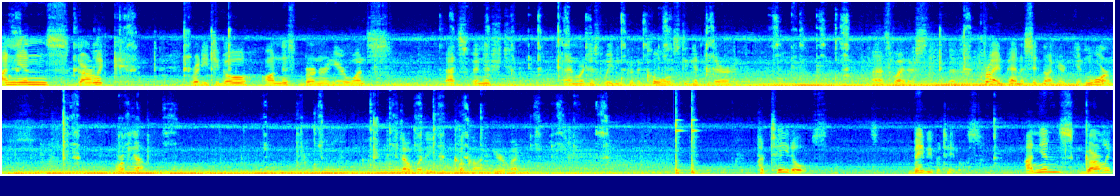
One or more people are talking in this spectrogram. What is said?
onions, garlic, ready to go on this burner here once that's finished. And we're just waiting for the coals to get to their that's why there's the frying pan is sitting on here getting warm. Warming up. Doubt whether you cook on here but potatoes. Baby potatoes. Onions garlic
